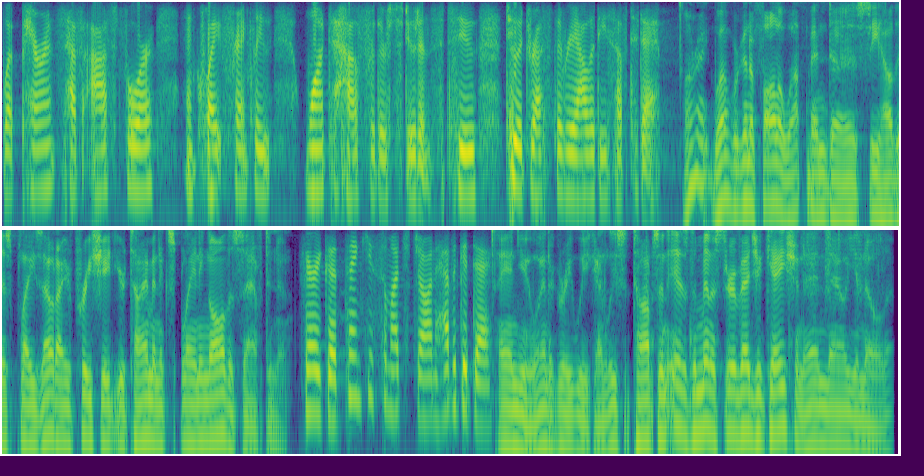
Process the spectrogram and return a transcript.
what parents have asked for and quite frankly want to have for their students to to address the realities of today. All right. Well, we're going to follow up and uh, see how this plays out. I appreciate your time in explaining all this afternoon. Very good. Thank you so much, John. Have a good day. And you, and a great weekend. Lisa Thompson is the Minister of Education, and now you know that.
